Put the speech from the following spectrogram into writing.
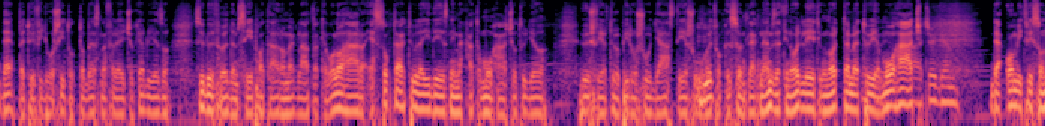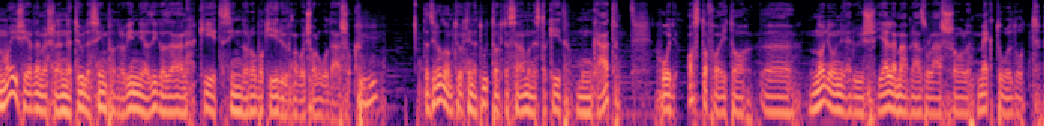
de Petőfi gyorsította be, ezt ne felejtsük el, hogy ez a szülőföldem szép határa megláttak-e valahára, ezt szokták tőle idézni, meg hát a Mohácsot, ugye a hősvértől pirosult gyásztér sóhajtva köszöntlek, nemzeti nagy létünk, nagy temetője, Mohács. De amit viszont ma is érdemes lenne tőle színpadra vinni, az igazán két színdarab, a kérők meg a csalódások. Uh-huh. Tehát az irodalomtörténet úgy tartja számon ezt a két munkát, hogy azt a fajta nagyon erős jellemábrázolással megtoldott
